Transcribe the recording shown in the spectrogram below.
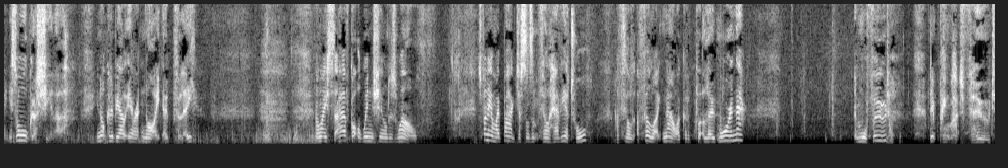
it's August, Sheila. You're not going to be out here at night, hopefully. And I have got a windshield as well. It's funny how my bag just doesn't feel heavy at all. I feel I feel like now I could have put a load more in there. And more food. I didn't bring much food.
